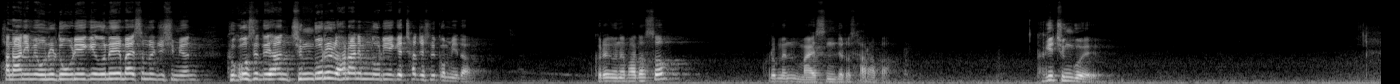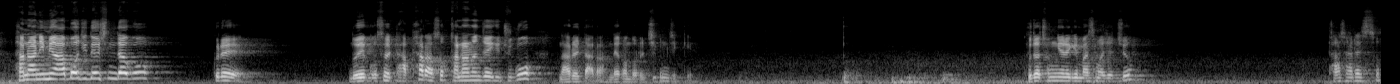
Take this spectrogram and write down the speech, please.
하나님이 오늘도 우리에게 은혜의 말씀을 주시면 그것에 대한 증거를 하나님은 우리에게 찾으실 겁니다. 그래 은혜 받았어? 그러면 말씀대로 살아봐. 그게 증거예요. 하나님이 아버지 되신다고? 그래. 너의 것을 다 팔아서 가난한 자에게 주고 나를 따라. 내가 너를 책임질게. 부자 청년에게 말씀하셨죠? 다 잘했어.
